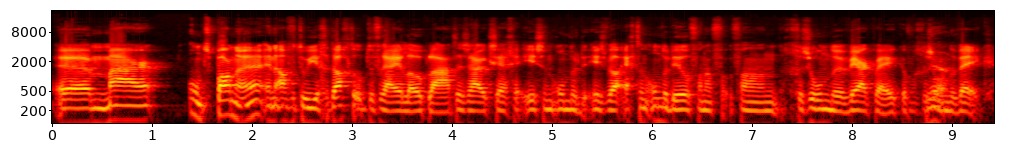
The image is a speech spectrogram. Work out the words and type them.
Ehm, maar ontspannen en af en toe je gedachten op de vrije loop laten, zou ik zeggen, is, een onder, is wel echt een onderdeel van een, van een gezonde werkweek of een gezonde Ja. week.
